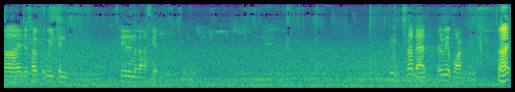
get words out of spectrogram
uh, and just hope that we can get it in the basket. Mm, not bad. That'll be a par. All right.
